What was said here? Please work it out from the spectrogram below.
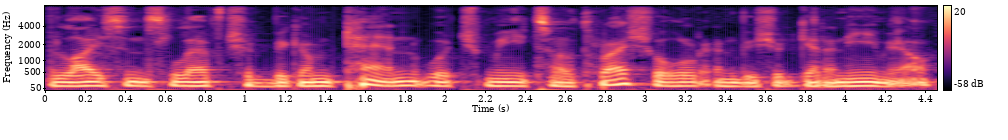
the license left should become 10, which meets our threshold, and we should get an email.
